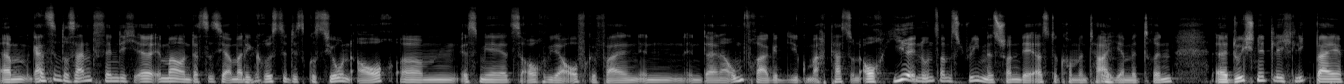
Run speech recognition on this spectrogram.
Ähm, ganz interessant finde ich äh, immer, und das ist ja immer mhm. die größte Diskussion auch, ähm, ist mir jetzt auch wieder aufgefallen in, in deiner Umfrage, die du gemacht hast. Und auch hier in unserem Stream ist schon der erste Kommentar mhm. hier mit drin. Äh, durchschnittlich liegt bei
